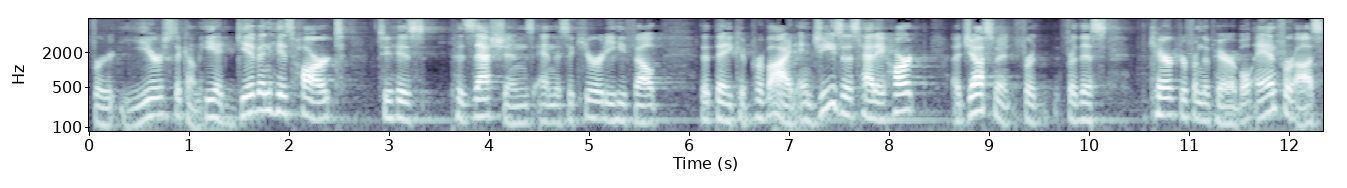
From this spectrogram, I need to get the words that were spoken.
for years to come. He had given his heart to his possessions and the security he felt that they could provide. And Jesus had a heart adjustment for, for this character from the parable and for us.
